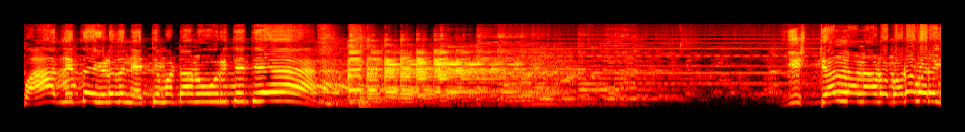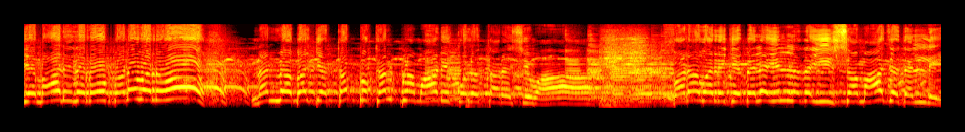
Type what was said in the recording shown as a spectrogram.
ಪಾದ್ಲಿದ್ದ ಹಿಡಿದ ನೆತ್ತಿ ಮಠನೂ ಉರಿತೈತಿ. ಇಷ್ಟೆಲ್ಲ ನಾನು ಬಡವರಿಗೆ ಮಾಡಿದರು ಬಡವರು ನನ್ನ ಬಗ್ಗೆ ತಪ್ಪು ಕಲ್ಪನೆ ಮಾಡಿಕೊಳ್ಳುತ್ತಾರೆ ಶಿವ. ಬಡವರಿಗೆ ಬೆಲೆ ಇಲ್ಲದ ಈ ಸಮಾಜದಲ್ಲಿ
